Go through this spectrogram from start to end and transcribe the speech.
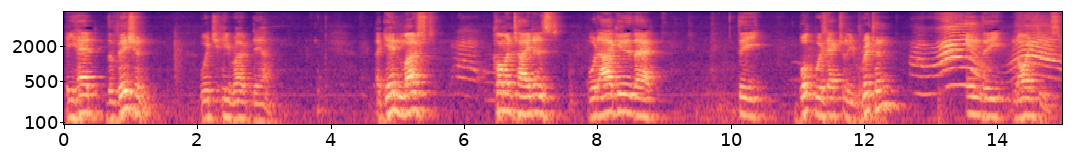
he had the vision which he wrote down. Again, most commentators would argue that the book was actually written in the 90s,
